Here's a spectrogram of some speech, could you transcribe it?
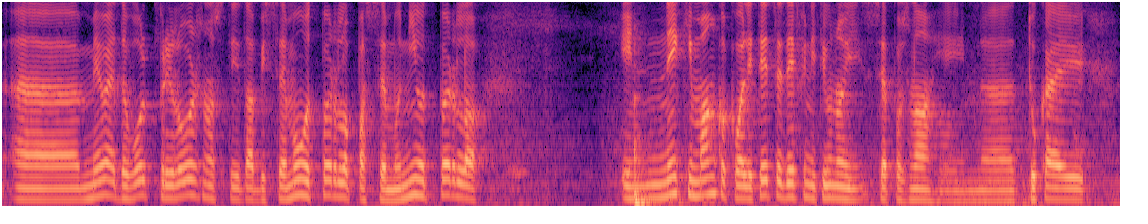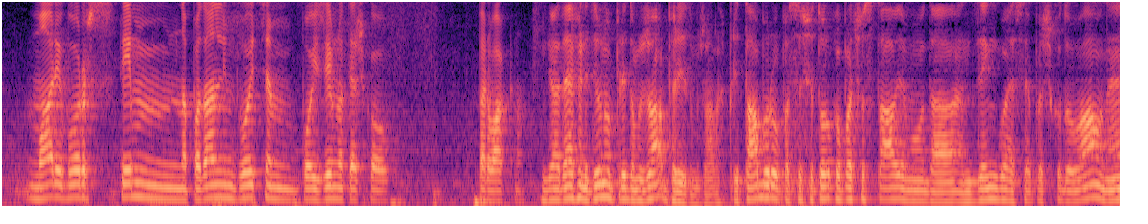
Uh, imel je dovolj priložnosti, da bi se mu odprlo, pa se mu ni odprlo. In neki manjko kvalitete, definitivno se pozna. In uh, tukaj. Maribor s tem napadalnim dvojcem bo izjemno težko. Prvakno. Ja, definitivno pri, domžal, pri domžalah. Pri taboru pa se še toliko pač ostavimo, da Nzengo je se poškodoval, ne,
